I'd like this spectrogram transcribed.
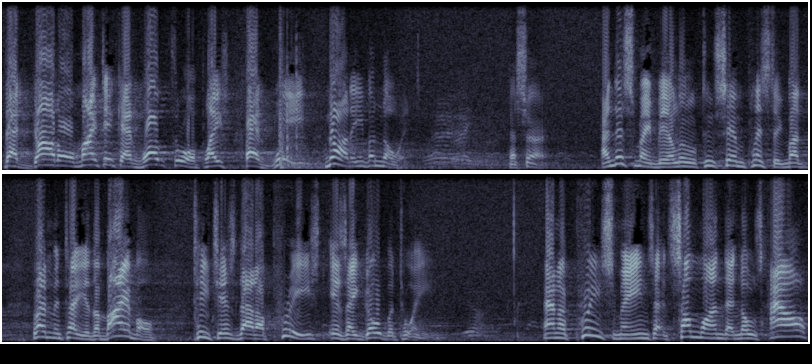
that God Almighty can walk through a place and we not even know it. Yes, sir. And this may be a little too simplistic, but let me tell you, the Bible teaches that a priest is a go between. And a priest means that someone that knows how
